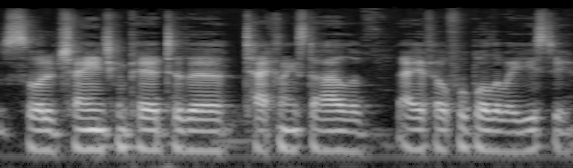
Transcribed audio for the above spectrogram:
sort of change compared to the tackling style of AFL football that we're used to?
